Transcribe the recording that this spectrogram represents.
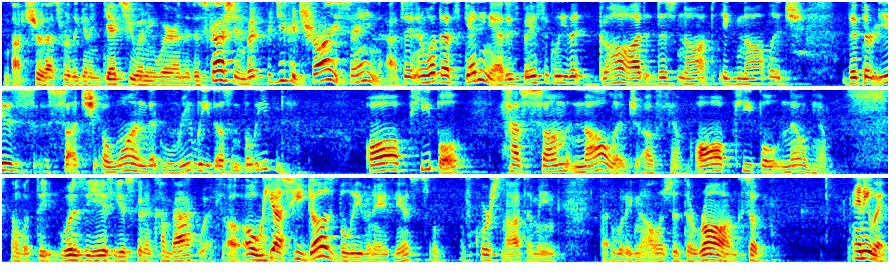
I'm not sure that's really going to get you anywhere in the discussion, but but you could try saying that. And what that's getting at is basically that God does not acknowledge that there is such a one that really doesn't believe in him. All people have some knowledge of him. All people know him. And what the what is the atheist going to come back with? Oh, oh, yes, he does believe in atheists. Well, of course not. I mean, that would acknowledge that they're wrong. So, anyway,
